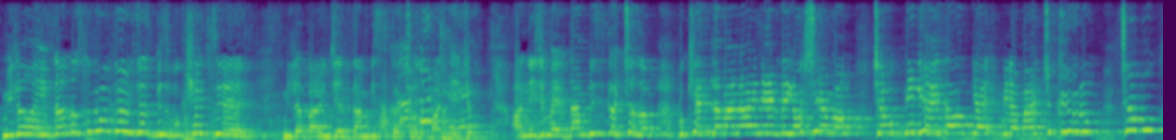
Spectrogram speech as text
Mila evden nasıl göndereceğiz biz bu keti? Mila bence evden biz kaçalım anneciğim. Anneciğim evden biz kaçalım. Bu ketle ben aynı evde yaşayamam. Çabuk Nilya'yı da al gel. Mila ben çıkıyorum. Çabuk.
